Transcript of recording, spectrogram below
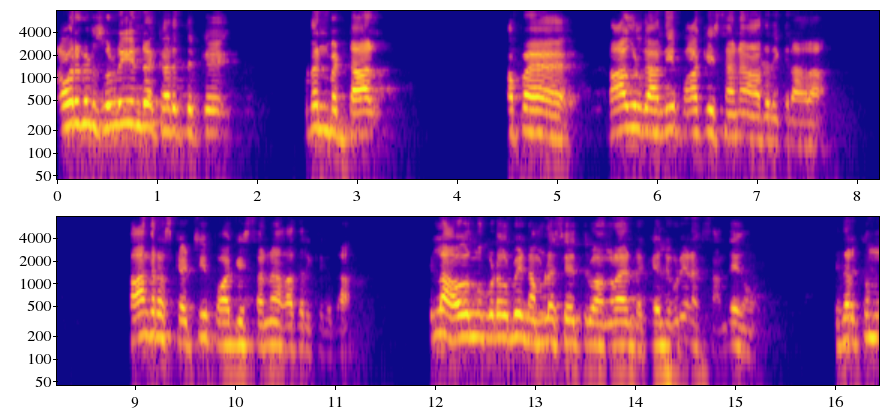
அவர்கள் சொல்லுகின்ற கருத்துக்கு உடன்பட்டால் அப்ப ராகுல் காந்தி பாகிஸ்தானை ஆதரிக்கிறாரா? காங்கிரஸ் கட்சி பாகிஸ்தானை ஆதரிக்கிறதா? இல்ல அவங்க கூட போய் நம்மளை சேர்த்துருவாங்களா என்ற கேள்வி கூட எனக்கு சந்தேகம் இதற்கும்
